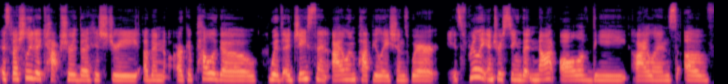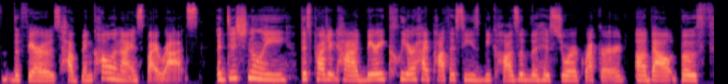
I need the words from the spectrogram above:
especially to capture the history of an archipelago with adjacent island populations where it's really interesting that not all of the islands of the Faroes have been colonized by rats. Additionally, this project had very clear hypotheses because of the historic record about both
